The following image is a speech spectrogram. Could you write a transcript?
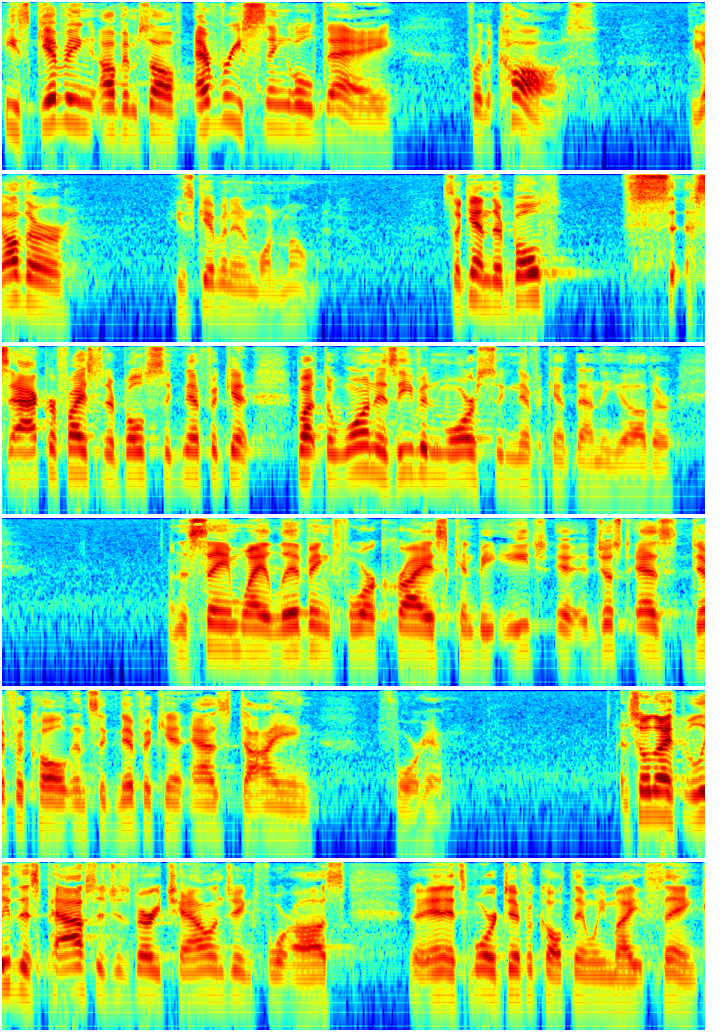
he's giving of himself every single day for the cause. The other, he's given in one moment. So again, they're both sacrifices, they're both significant, but the one is even more significant than the other. In the same way, living for Christ can be each, eh, just as difficult and significant as dying for Him. And so I believe this passage is very challenging for us, and it's more difficult than we might think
